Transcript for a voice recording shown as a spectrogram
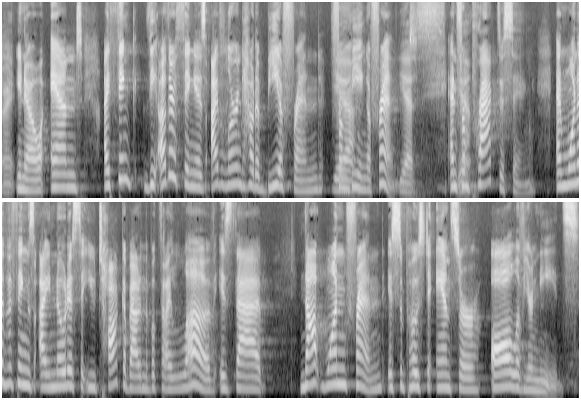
Right. You know, and I think the other thing is I've learned how to be a friend from being a friend. Yes. And from Yeah. practicing. And one of the things I noticed that you talk about in the book that I love is that not one friend is supposed to answer all of your needs.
